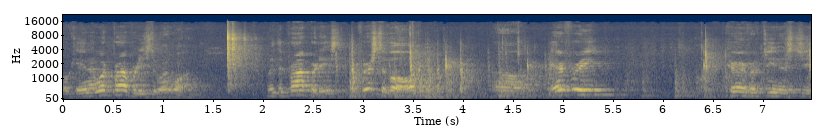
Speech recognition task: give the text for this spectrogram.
Okay, now what properties do I want? With the properties, first of all, every curve of genus G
